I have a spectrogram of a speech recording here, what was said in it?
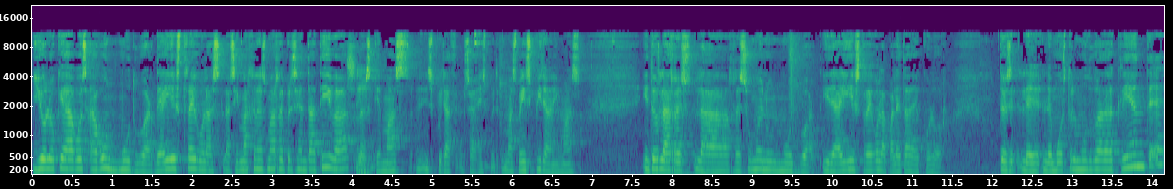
yo lo que hago es hago un mood board. De ahí extraigo las, las imágenes más representativas, las que más, inspiración, o sea, más me inspiran y más. Y entonces las, res- las resumo en un mood board y de ahí extraigo la paleta de color. Entonces le, le muestro el mood board al cliente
